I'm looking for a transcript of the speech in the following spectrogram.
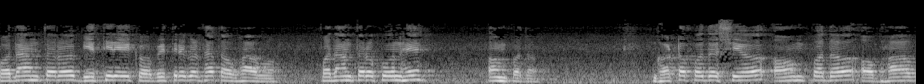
पदांतर व्यतिरेक व्यतिरेक अर्थात अभाव। पदांतर कौन है? ओम पद घट पदस्य ओम पद अभाव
